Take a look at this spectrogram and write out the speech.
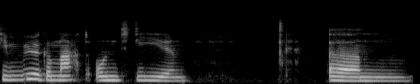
die Mühe gemacht und die ähm,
